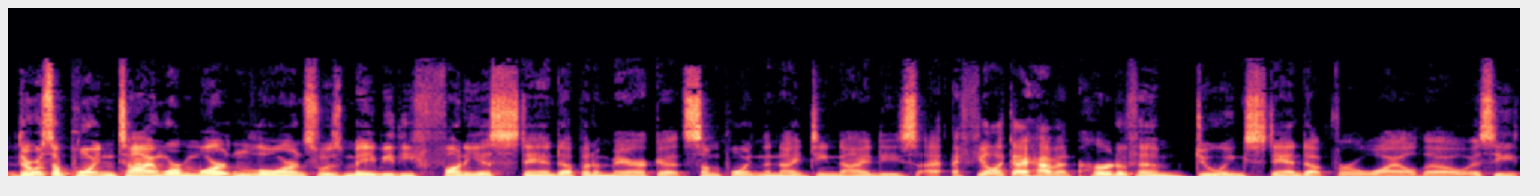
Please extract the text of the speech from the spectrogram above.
There was a point in time where Martin Lawrence was maybe the funniest stand up in America at some point in the 1990s. I, feel like I haven't heard of him doing stand up for a while, though. Is he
